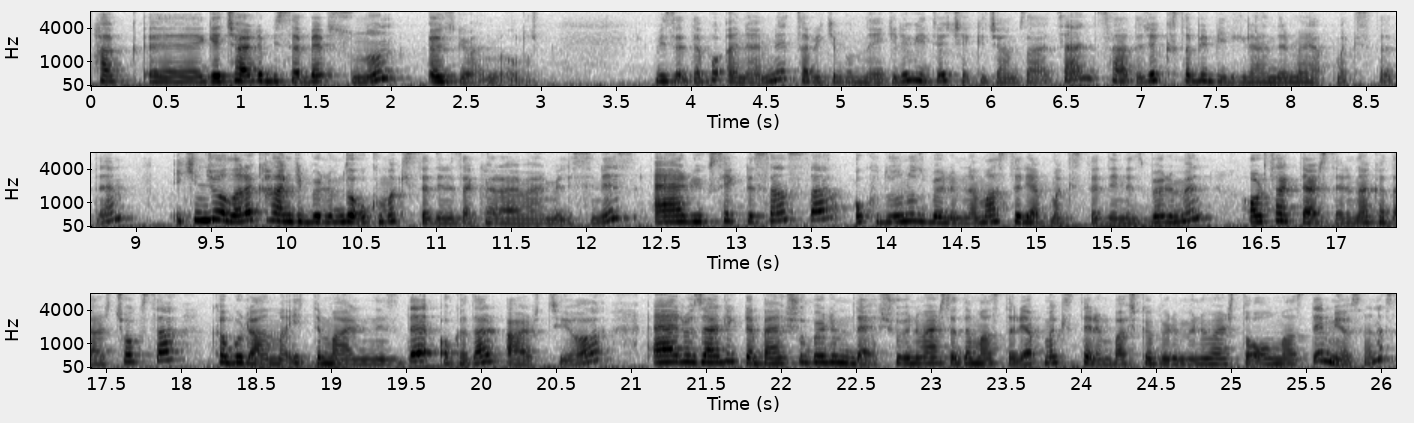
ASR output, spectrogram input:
hak, e, geçerli bir sebep sunun, özgüvenli olur. Vize de bu önemli. Tabii ki bununla ilgili video çekeceğim zaten. Sadece kısa bir bilgilendirme yapmak istedim. İkinci olarak hangi bölümde okumak istediğinize karar vermelisiniz. Eğer yüksek lisanssa okuduğunuz bölümle master yapmak istediğiniz bölümün ortak dersleri ne kadar çoksa kabul alma ihtimaliniz de o kadar artıyor. Eğer özellikle ben şu bölümde, şu üniversitede master yapmak isterim, başka bölüm üniversite olmaz demiyorsanız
